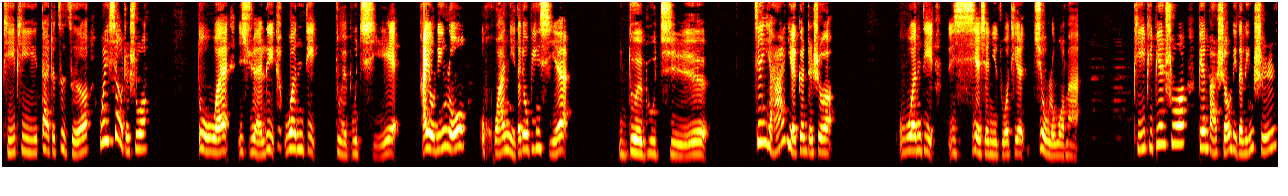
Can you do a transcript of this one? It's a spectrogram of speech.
皮皮带着自责，微笑着说：“杜维、雪莉、温蒂。”对不起，还有玲珑，还你的溜冰鞋。对不起，尖牙也跟着说：“温蒂，谢谢你昨天救了我们。”皮皮边说边把手里的零食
